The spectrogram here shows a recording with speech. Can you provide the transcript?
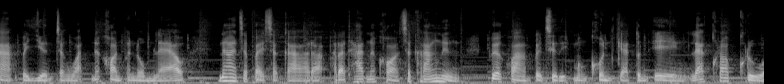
หากไปเยือนจังหวัดนครพนมแล้ว น่าจะไปสักการะพระธาตุนครสักครั้งหนึ่ง เพื่อความเป็นสิริมงคลแก่ตนเองและครอบครัว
